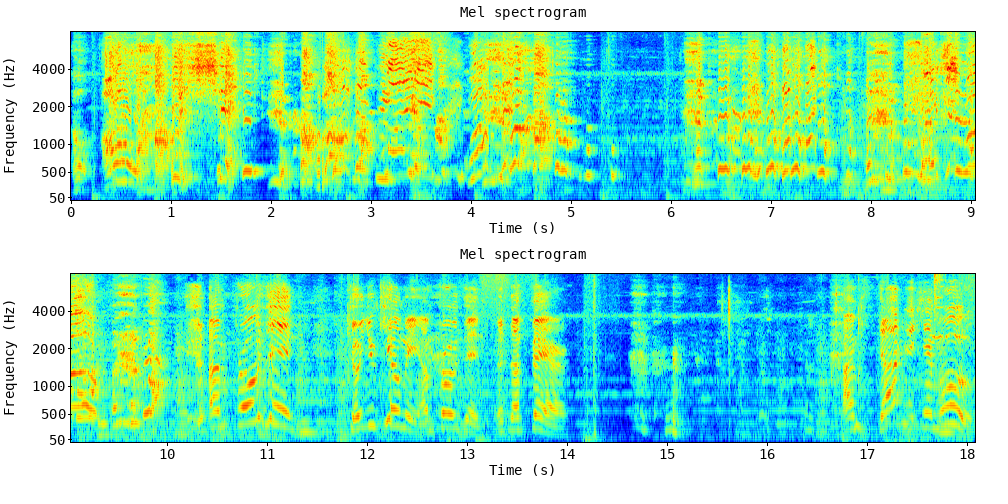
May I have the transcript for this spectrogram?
Oh, oh, oh shit! Oh I can't move! I'm frozen! Don't you kill me, I'm frozen. That's not fair. I'm stuck, I can't move!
